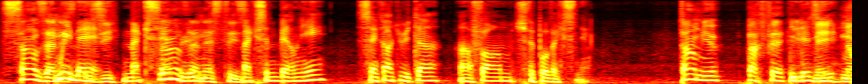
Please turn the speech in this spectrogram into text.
sans anesthésie. Oui, mais Maxime, sans anesthésie. Maxime Bernier, 58 ans, en forme, se fait pas vacciner. Tant mieux. Parfait. Il l'a dit, mais,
